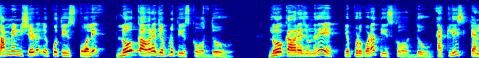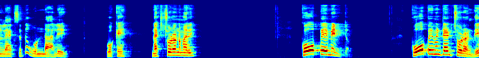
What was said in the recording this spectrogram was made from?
సమ్ ఇన్షూర్డ్ ఎక్కువ తీసుకోవాలి. లో కవరేజ్ ఎప్పుడు తీసుకోవద్దు. లో కవరేజ్ ఉన్నది ఎప్పుడు కూడా తీసుకోవద్దు. అట్లీస్ట్ టెన్ ల్యాక్స్ అయితే ఉండాలి. ఓకే నెక్స్ట్ చూడండి మరి. కో పేమెంట్ కో పేమెంట్ అంటే చూడండి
